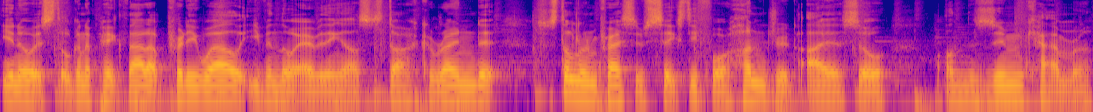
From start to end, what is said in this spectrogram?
you know, it's still going to pick that up pretty well, even though everything else is dark around it. So still an impressive 6400 ISO on the zoom camera.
